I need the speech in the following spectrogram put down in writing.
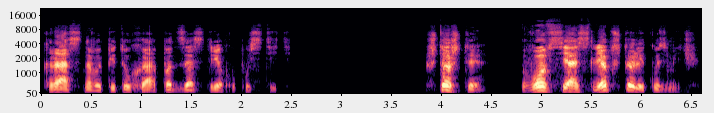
красного петуха под застреху пустить. Что ж ты, вовсе ослеп, что ли, Кузьмич?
